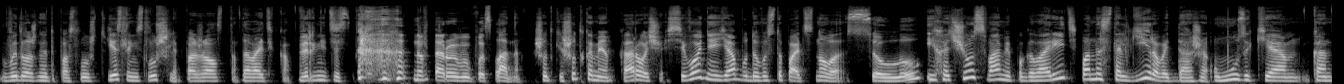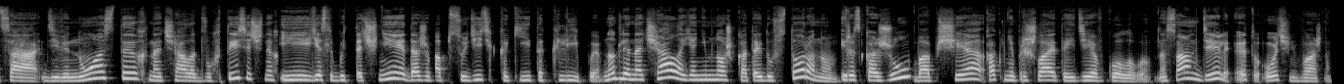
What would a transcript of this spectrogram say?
вы должны это послушать. Если не слушали, пожалуйста, давайте-ка вернитесь на второй выпуск. Ладно, шутки шутками. Короче, сегодня я буду выступать снова соло и хочу с вами поговорить, поностальгировать даже о музыке конца 90-х, начала 2000-х, и, если быть точнее, даже обсудить какие-то клипы. Но для начала я немножко отойду в сторону и расскажу вообще, как мне пришла эта идея в голову. На самом деле это очень важно.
